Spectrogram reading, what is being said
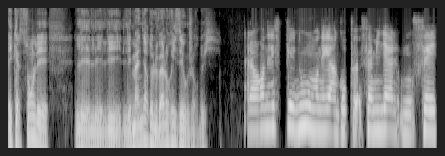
Et quelles sont les, les, les, les manières de le valoriser aujourd'hui? Alors en effet, nous, on est un groupe familial où on fait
